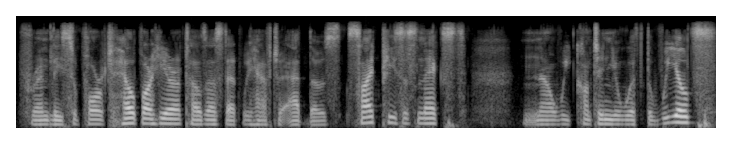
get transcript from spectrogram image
friendly support helper here tells us that we have to add those side pieces next. Now we continue with the wheels.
